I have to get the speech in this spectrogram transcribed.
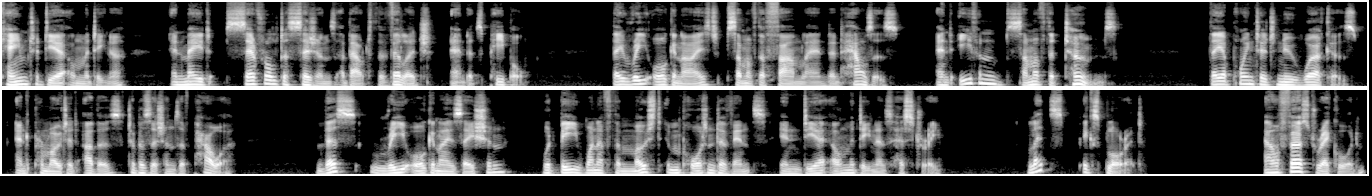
came to Deir el Medina and made several decisions about the village and its people. They reorganized some of the farmland and houses, and even some of the tombs. They appointed new workers and promoted others to positions of power. This reorganization would be one of the most important events in Deir el Medina's history. Let's explore it. Our first record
